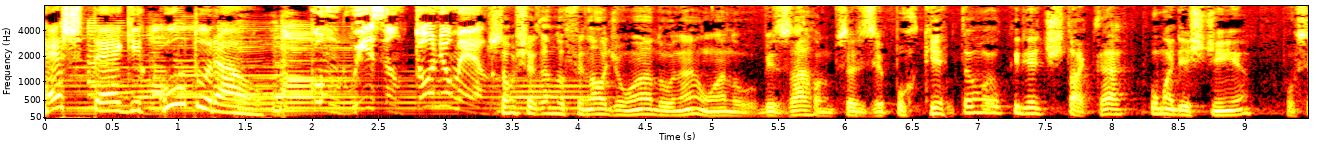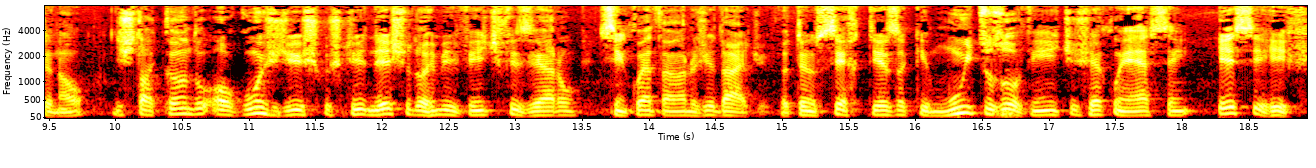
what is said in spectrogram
Hashtag Cultural, com Luiz Antônio Melo. Estamos chegando no final de um ano, né? Um ano bizarro, não precisa dizer porquê. Então eu queria destacar uma listinha por sinal, destacando alguns discos que neste 2020 fizeram 50 anos de idade. Eu tenho certeza que muitos ouvintes reconhecem esse riff.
